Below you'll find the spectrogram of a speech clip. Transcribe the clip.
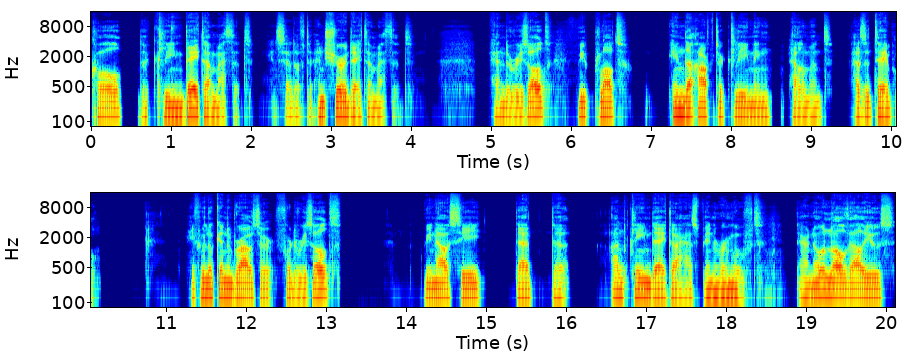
call the clean data method instead of the ensure data method. And the result we plot in the after cleaning element as a table. If we look in the browser for the result, we now see that the unclean data has been removed. There are no null values,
